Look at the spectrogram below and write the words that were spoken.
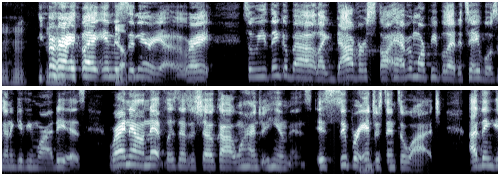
Mm-hmm. Mm-hmm. right, like in this yep. scenario, right? So when you think about like diverse thought, having more people at the table is going to give you more ideas. Right now on Netflix, there's a show called 100 Humans. It's super mm-hmm. interesting to watch. I think,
